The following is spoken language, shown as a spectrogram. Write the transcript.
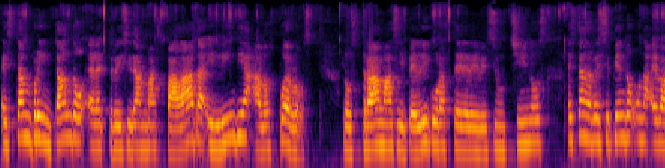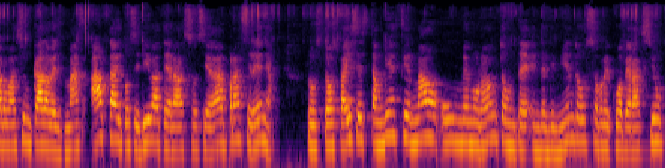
están brindando electricidad más barata y limpia a los pueblos. Los dramas y películas de televisión chinos están recibiendo una evaluación cada vez más alta y positiva de la sociedad brasileña. Los dos países también firmaron un memorándum de entendimiento sobre cooperación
